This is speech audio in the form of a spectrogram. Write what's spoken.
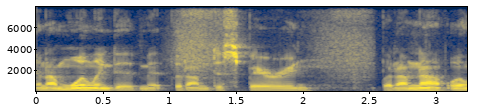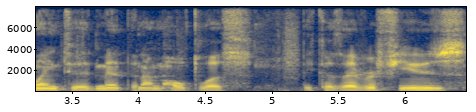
and I'm willing to admit that I'm despairing, but I'm not willing to admit that I'm hopeless because I refuse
